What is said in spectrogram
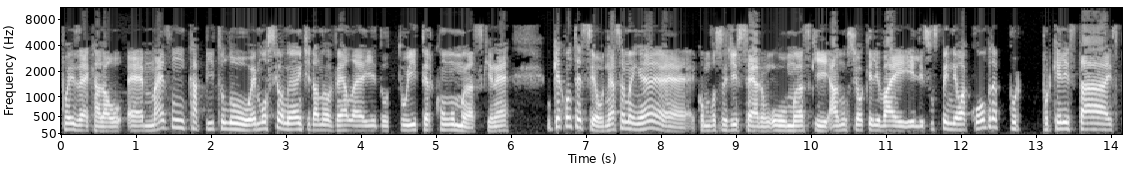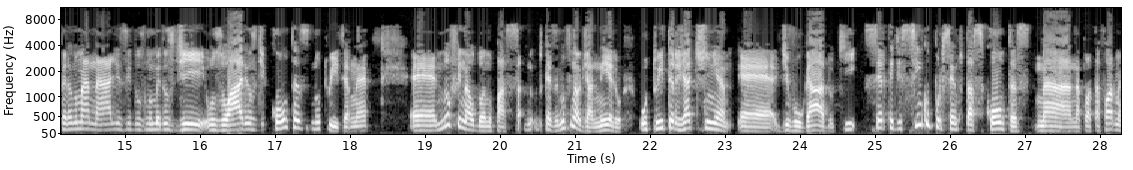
Pois é, Carol, é mais um capítulo emocionante da novela aí do Twitter com o Musk, né? O que aconteceu? Nessa manhã, é, como vocês disseram, o Musk anunciou que ele vai, ele suspendeu a compra por, porque ele está esperando uma análise dos números de usuários de contas no Twitter, né? É, no final do ano passado, quer dizer, no final de janeiro, o Twitter já tinha é, divulgado que cerca de 5% das contas na, na plataforma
